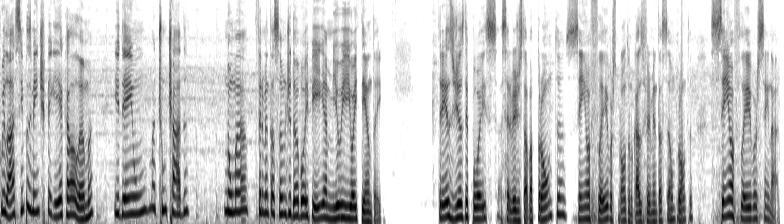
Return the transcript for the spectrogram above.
Fui lá, simplesmente peguei aquela lama e dei uma chunchada numa fermentação de double IPA a 1080 aí. Três dias depois, a cerveja estava pronta, sem off flavors, pronta, no caso fermentação pronta, sem off flavors, sem nada.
